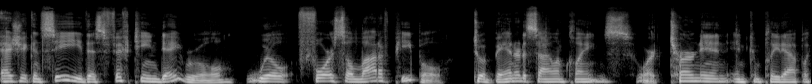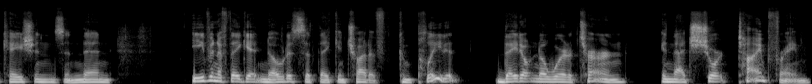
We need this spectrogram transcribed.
As you can see, this 15 day rule will force a lot of people to abandon asylum claims or turn in incomplete applications. And then, even if they get notice that they can try to complete it, they don't know where to turn in that short time frame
